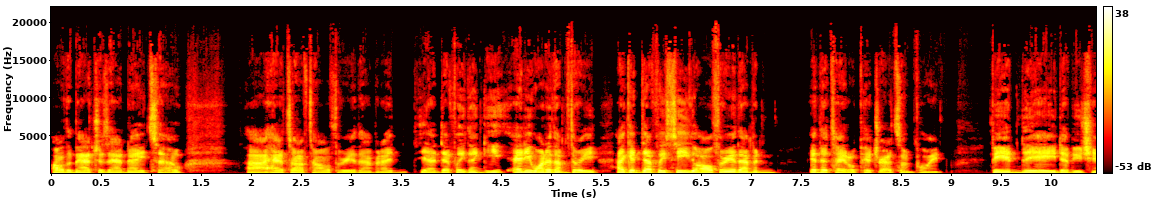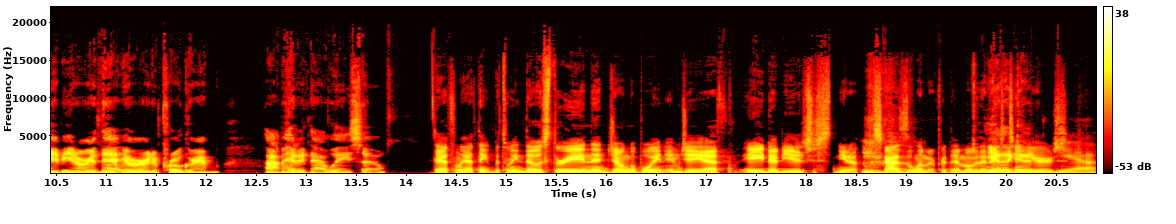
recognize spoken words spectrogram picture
all the matches that night. So uh, hats off to all three of them. And I yeah definitely think e- any one of them three, I could definitely see all three of them in in the title picture at some point, being the AEW champion or in that or in a program um, heading that way. So Definitely. I think between those three and then Jungle Boy and MJF, AEW is just, you know, the Mhm. sky's the limit for them over the next they're 10 good. years. Yeah.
